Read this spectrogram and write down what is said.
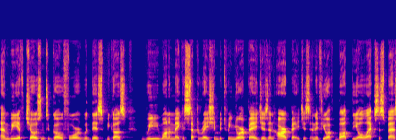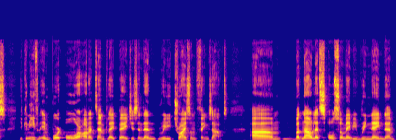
And we have chosen to go forward with this because we want to make a separation between your pages and our pages. And if you have bought the All Access Pass, you can even import all our other template pages and then really try some things out. Um, but now let's also maybe rename them.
